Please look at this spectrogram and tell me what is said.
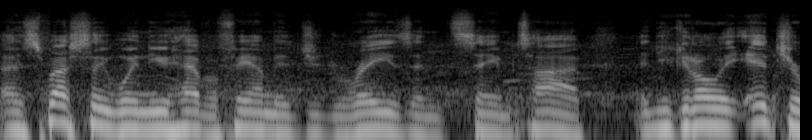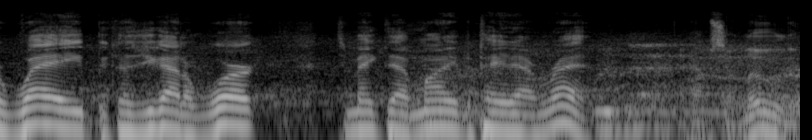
especially when you have a family that you raise in the same time, and you can only inch your way because you got to work to make that money to pay that rent. Absolutely.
